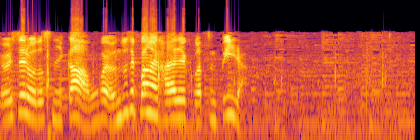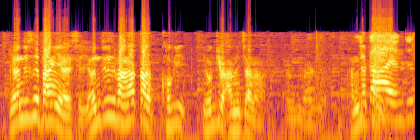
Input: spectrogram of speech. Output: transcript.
열쇠를 얻었으니까 뭔가 연두색 방을 가야 될 것 같은 삐이야. 연두색 방이 열쇠. 연두색 방 아까 거기, 여기 아니잖아. 여기 말고. 반대편. 그러니까 연두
